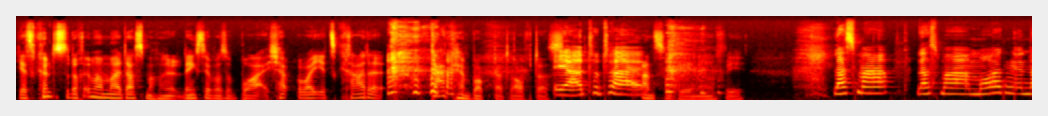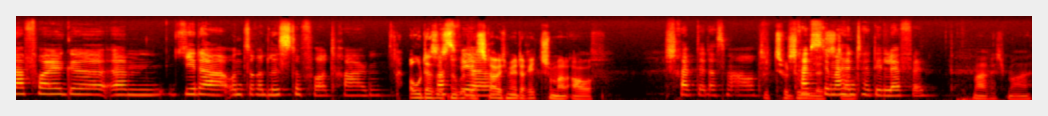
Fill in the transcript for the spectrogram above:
jetzt könntest du doch immer mal das machen. Und du denkst dir aber so, boah, ich habe aber jetzt gerade gar keinen Bock darauf, das Ja, total. anzugehen irgendwie. Lass mal, lass mal morgen in der Folge ähm, jeder unsere Liste vortragen. Oh, das ist eine gute, das schreibe ich mir direkt schon mal auf. Schreib dir das mal auf. Die Schreib's dir mal To-Do-Liste. hinter die Löffel. Mache ich mal.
